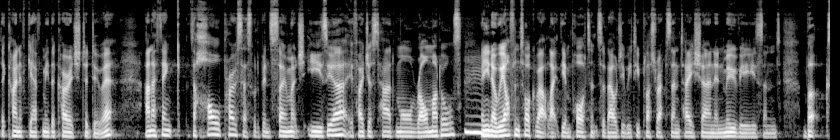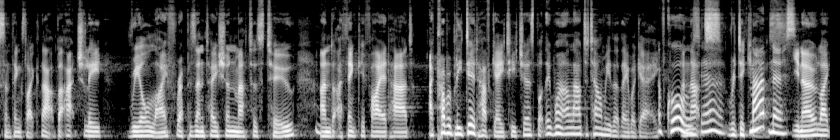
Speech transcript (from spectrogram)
that kind of gave me the courage to do it. And I think the whole process would have been so much easier if I just had more role models. Mm. And you know, we often talk about like the importance of LGBT plus representation in movies and books and things like that, but actually real life representation matters too. Mm. And I think if I had had I probably did have gay teachers, but they weren't allowed to tell me that they were gay. Of course. And that's yeah. ridiculous. Madness. You know, like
